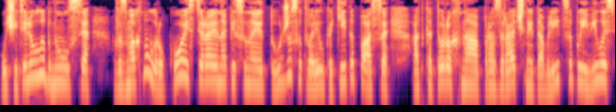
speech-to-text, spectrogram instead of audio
Учитель улыбнулся, взмахнул рукой, стирая написанное, тут же сотворил какие-то пассы, от которых на прозрачной таблице появилась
